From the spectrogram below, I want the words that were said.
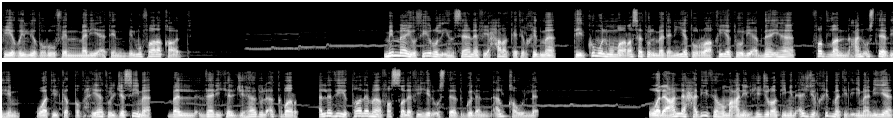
في ظل ظروف مليئة بالمفارقات؟ مما يثير الإنسان في حركة الخدمة تلكم الممارسة المدنية الراقية لأبنائها فضلا عن أستاذهم وتلك التضحيات الجسيمة بل ذلك الجهاد الأكبر الذي طالما فصل فيه الأستاذ جولن القول. ولعل حديثهم عن الهجرة من أجل الخدمة الإيمانية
